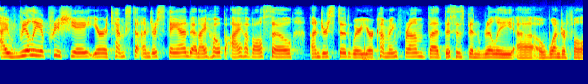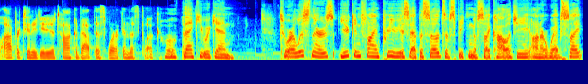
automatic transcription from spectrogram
I really appreciate your attempts to understand, and I hope I have also understood where you're coming from. But this has been really uh, a wonderful opportunity to talk about this work in this book. Well, thank you again. To our listeners, you can find previous episodes of Speaking of Psychology on our website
